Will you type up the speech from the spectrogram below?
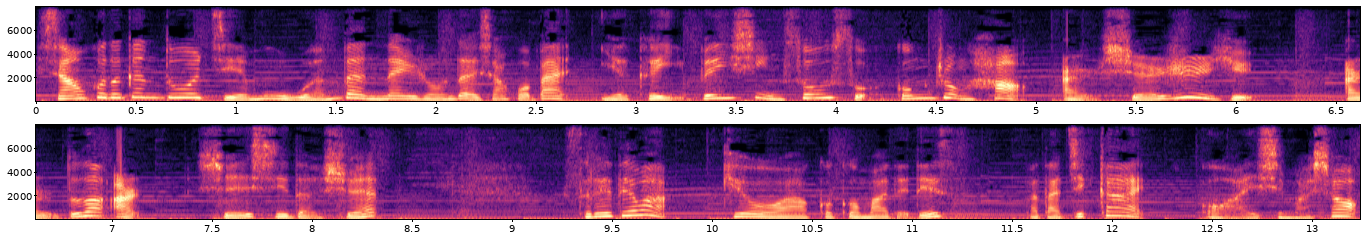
想要获得更多节目文本内容的小伙伴，也可以微信搜索公众号“耳学日语”，耳朵的耳，学习的学。それでは今日はここまでです。また次回お会いしましょう。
